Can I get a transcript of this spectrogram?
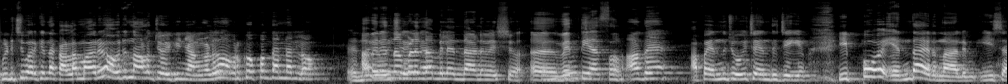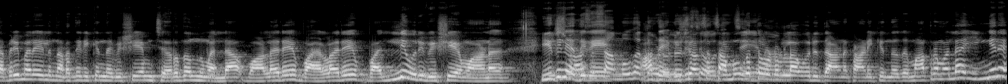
പിടിച്ചു പറിക്കുന്ന കള്ളന്മാരും അവർ നാളെ ചോദിക്കും ഞങ്ങളും അവർക്കൊപ്പം തന്നല്ലോ. അവരും നമ്മൾ തമ്മിൽ എന്താണ് വ്യത്യാസം? അതെ. അപ്പോൾ എന്ന് ചോദിച്ചാൽ എന്ത് ചെയ്യും? ഇപ്പോൾ എന്തായിരുന്നാലും ഈ ശബരിമലയിൽ നടന്നിരിക്കുന്ന വിഷയം ചെറുതൊന്നുമല്ല വളരെ വളരെ വലിയ ഒരു വിഷയമാണ്. ഇതിനെതിരെ അതെ ഒരു വിശ്വാസ സമൂഹത്തോടുള്ള ഒരു ഇതാണ് കാണിക്കുന്നത്. മാത്രമല്ല ഇങ്ങനെ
